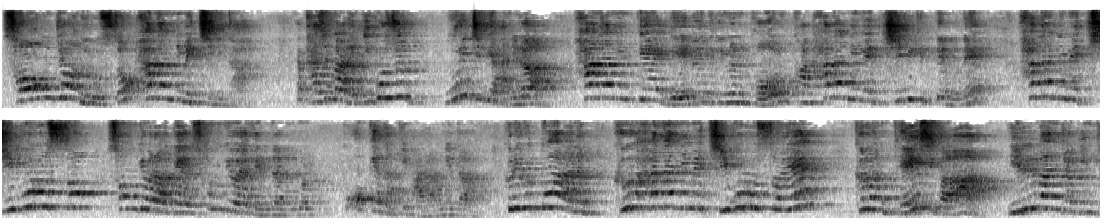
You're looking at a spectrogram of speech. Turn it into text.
성전으로서 하나님의 집이다. 그러니까 다시 말해 이곳은 우리 집이 아니라 하나님께 예배드리는 거룩한 하나님의 집이기 때문에 하나님의 집으로서 성결하게 섬겨야 된다는 걸 꼭 깨닫기 바랍니다. 그리고 또 하나는 그 하나님의 집으로서의 그런 계시가 일반적인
